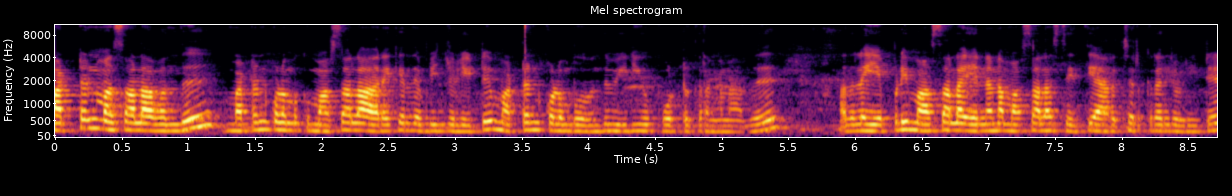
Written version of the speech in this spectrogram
மட்டன் மசாலா வந்து மட்டன் குழம்புக்கு மசாலா அரைக்கிறது அப்படின்னு சொல்லிட்டு மட்டன் குழம்பு வந்து வீடியோ போட்டிருக்கிறேங்க நான் அது. அதில் எப்படி மசாலா என்னென்ன மசாலா சேர்த்து அரைச்சிருக்கிறேன்னு சொல்லிட்டு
